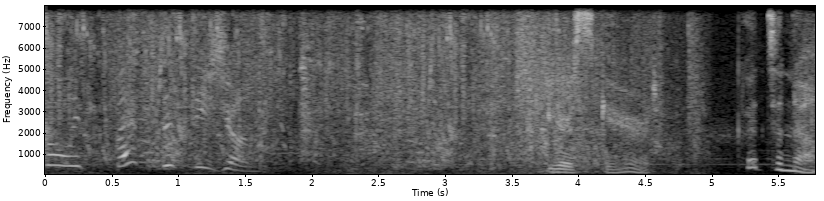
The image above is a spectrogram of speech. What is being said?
Zoe's best decision. You're scared. Good to know.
